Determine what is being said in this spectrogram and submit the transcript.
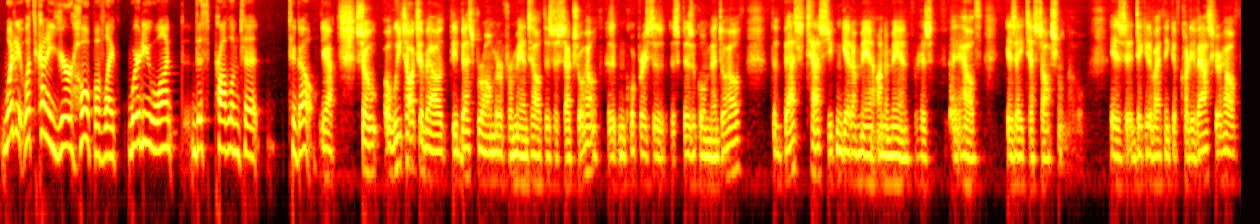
what what's kind of your hope of like where do you want this problem to to go. Yeah. So uh, we talked about the best barometer for man's health is his sexual health because it incorporates his, his, physical and mental health. The best test you can get a man on a man for his uh, health is a testosterone level. Is indicative, I think, of cardiovascular health,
